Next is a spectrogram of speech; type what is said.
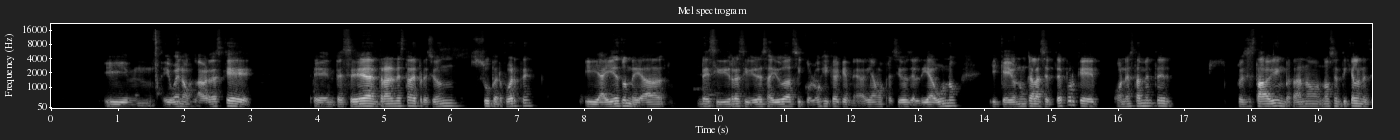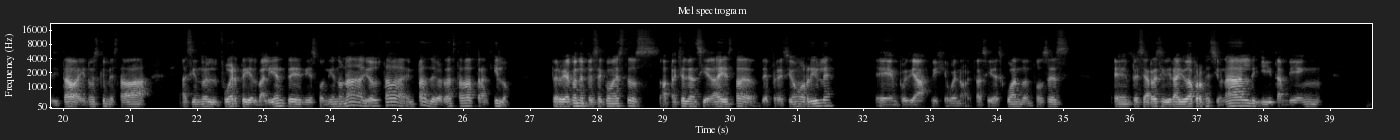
y, bueno, la verdad es que eh, empecé a entrar en esta depresión súper fuerte y ahí es donde ya decidí recibir esa ayuda psicológica que me habían ofrecido desde el día uno y que yo nunca la acepté porque honestamente pues estaba bien, ¿verdad? No, no sentí que la necesitaba y no es que me estaba haciendo el fuerte y el valiente ni escondiendo nada, yo estaba en paz, de verdad, estaba tranquilo. Pero ya cuando empecé con estos ataques de ansiedad y esta depresión horrible, eh, pues ya dije, bueno, así es cuando. Entonces eh, empecé a recibir ayuda profesional y también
